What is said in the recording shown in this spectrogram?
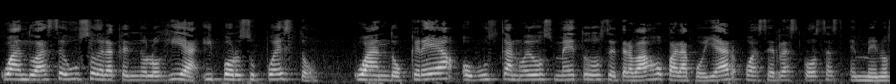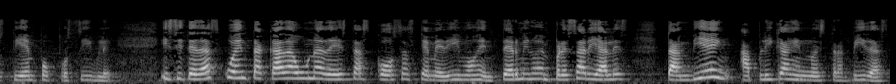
cuando hace uso de la tecnología y por supuesto cuando crea o busca nuevos métodos de trabajo para apoyar o hacer las cosas en menos tiempo posible. Y si te das cuenta, cada una de estas cosas que medimos en términos empresariales también aplican en nuestras vidas,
